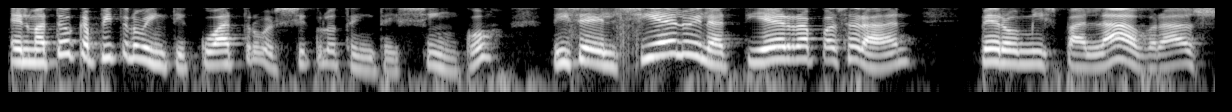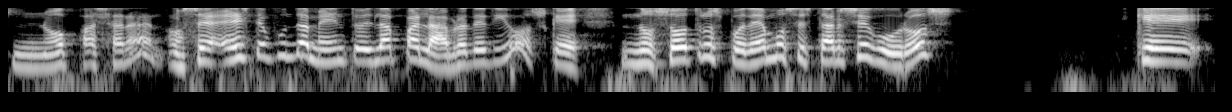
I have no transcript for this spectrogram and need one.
En Mateo capítulo 24, versículo 35, dice, el cielo y la tierra pasarán, pero mis palabras no pasarán. O sea, este fundamento es la palabra de Dios, que nosotros podemos estar seguros que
